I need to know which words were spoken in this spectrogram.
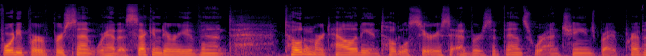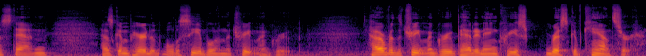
44% were had a secondary event. Total mortality and total serious adverse events were unchanged by pravastatin as compared to the placebo in the treatment group. However, the treatment group had an increased risk of cancer.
